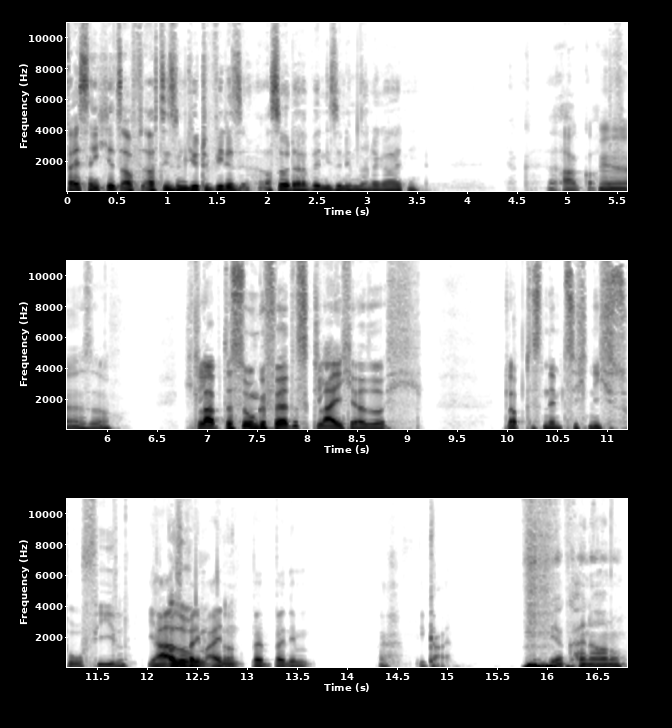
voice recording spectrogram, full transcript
weiß nicht, jetzt auf, auf diesem YouTube-Video, achso, da werden die so nebeneinander gehalten. Ah Gott. Ja, also ich glaube, das ist so ungefähr das gleiche. Also ich glaube, das nimmt sich nicht so viel. Ja, also, Also, bei dem einen, ja. bei, bei dem, ach, egal. Ja, keine Ahnung.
